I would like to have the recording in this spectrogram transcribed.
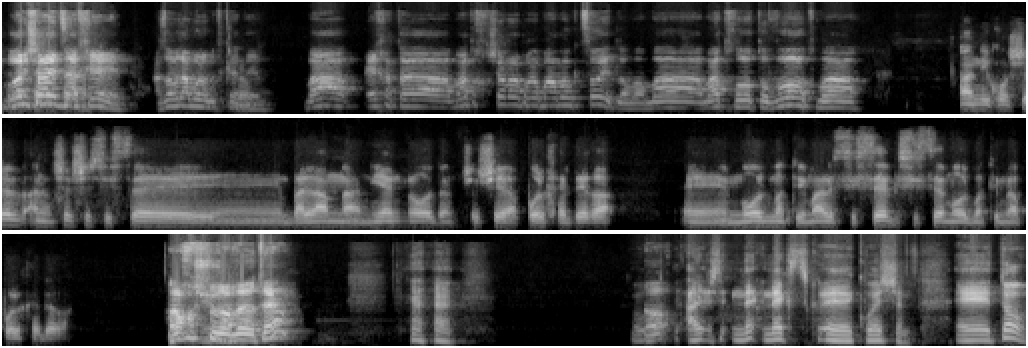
בוא נשאל את זה אחרת, עזוב למה לא מתקדם. לא. מה, איך אתה, מה אתה חושב על ברמה המקצועית? למה, מה, מה התכונות טובות? מה... אני חושב, אני חושב שסיסא בלם מעניין מאוד, אני חושב שהפועל חדרה אה, מאוד מתאימה לסיסא, וסיסא מאוד מתאים להפועל חדרה. אתה לא חושב שהוא שווה יותר? לא. אה, next אה, question. אה, טוב,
